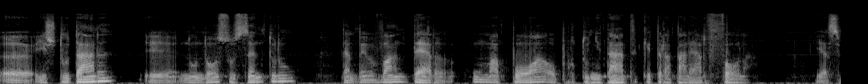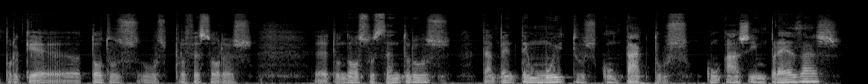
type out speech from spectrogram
eh, estudar eh, no nosso centro também vão ter uma boa oportunidade de trabalhar fora. E assim porque todos os professores dos nossos centros também têm muitos contatos com as empresas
